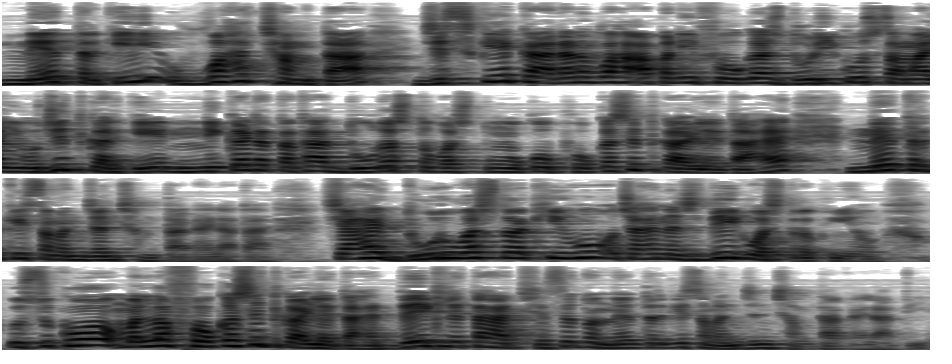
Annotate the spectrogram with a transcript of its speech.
नेत्र की वह क्षमता जिसके कारण वह अपनी फोकस दूरी को समायोजित करके निकट तथा दूरस्थ वस्तुओं को फोकसित कर लेता है, नेत्र की समंजन क्षमता कहलाता है। चाहे दूर वस्त्र रखी हो चाहे नज़दीक वस्त्र रखी हो, उसको मतलब फोकसित कर लेता है, देख लेता है अच्छे से तो नेत्र की समंजन क्षमता कहलाती है।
